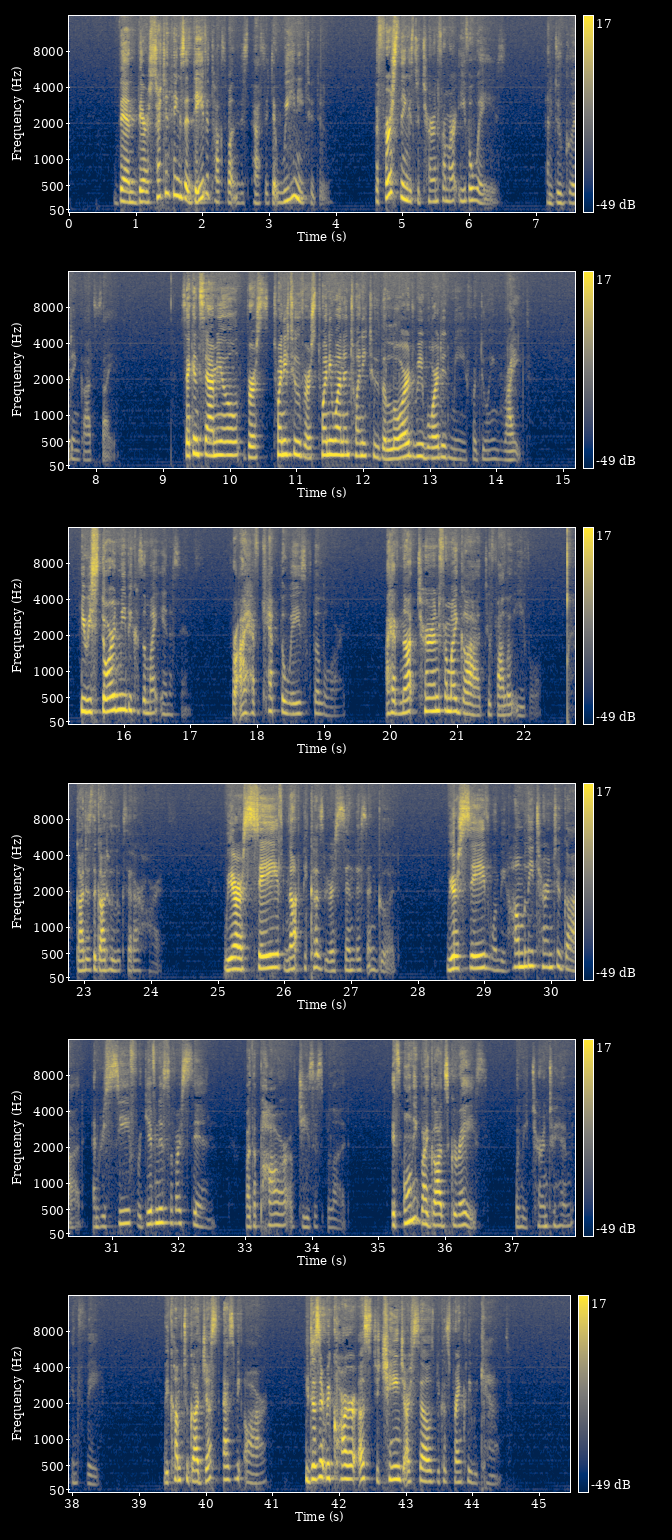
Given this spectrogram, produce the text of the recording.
then there are certain things that David talks about in this passage that we need to do. The first thing is to turn from our evil ways and do good in God's sight. 2 Samuel verse 22, verse 21 and 22, the Lord rewarded me for doing right. He restored me because of my innocence, for I have kept the ways of the Lord. I have not turned from my God to follow evil. God is the God who looks at our heart. We are saved not because we are sinless and good. We are saved when we humbly turn to God and receive forgiveness of our sin by the power of Jesus' blood. It's only by God's grace when we turn to Him in faith. We come to God just as we are. He doesn't require us to change ourselves because, frankly, we can't.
